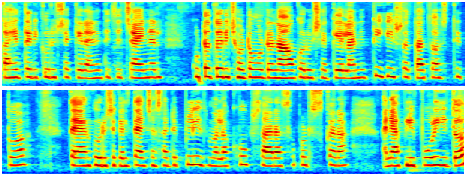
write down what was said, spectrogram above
काहीतरी करू शकेल आणि तिचे चॅनल कुठंतरी छोटं मोठं नाव करू शकेल आणि तीही स्वतःचं अस्तित्व तयार करू शकेल. त्याच्यासाठी प्लीज मला खूप सारा सपोर्ट्स करा. आणि आपली पोळी इथं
